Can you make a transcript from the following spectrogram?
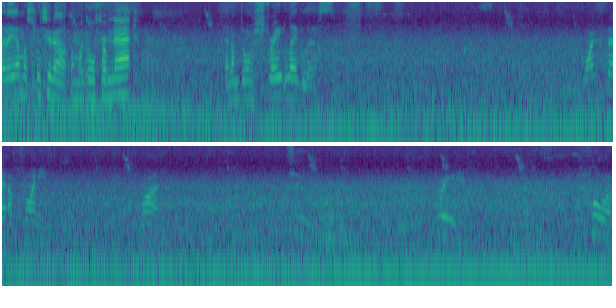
Today I'm gonna switch it up. I'm gonna go from that and I'm doing straight leg lifts. One set of 20. One, two, three, four,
